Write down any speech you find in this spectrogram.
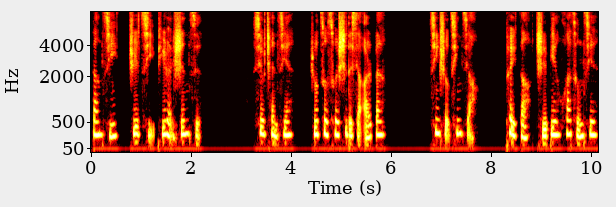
当即支起疲软身子，羞颤间如做错事的小儿般，轻手轻脚退到池边花丛间。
